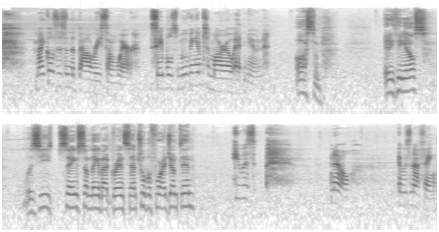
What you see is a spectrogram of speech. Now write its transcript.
Michaels is in the Bowery somewhere. Sable's moving him tomorrow at noon. Awesome. Anything else? Was he saying something about Grand Central before I jumped in? He was. No, it was nothing.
